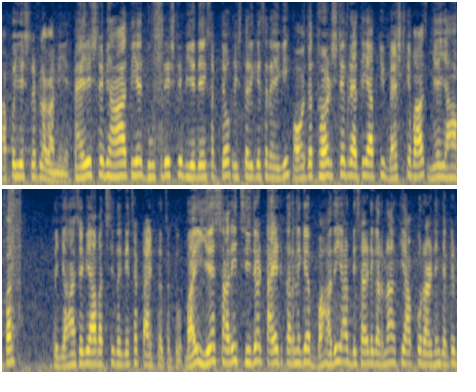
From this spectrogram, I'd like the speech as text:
आपको ये स्ट्रिप लगानी है। पहली स्ट्रिप यहाँ आती है, दूसरी स्ट्रिप ये देख सकते हो, इस तरीके से रहेगी। और जो थर्ड स्टेप रहती है आपकी वेस्ट के पास ये यहाँ पर तो यहाँ से भी आप अच्छी तरीके से टाइट कर सकते हो। भाई, ये सारी चीज़ें टाइट करने के बाद ही आप डिसाइड करना कि आपको राइडिंग जैकेट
